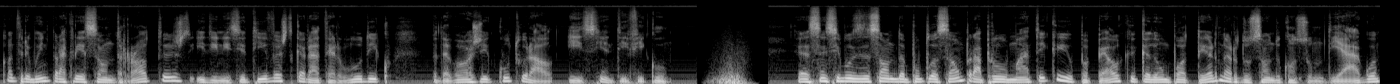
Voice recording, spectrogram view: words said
contribuindo para a criação de rotas e de iniciativas de caráter lúdico, pedagógico, cultural e científico. A sensibilização da população para a problemática e o papel que cada um pode ter na redução do consumo de água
